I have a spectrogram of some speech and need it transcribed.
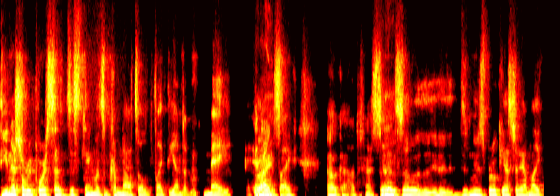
the initial report said this thing wasn't coming out till like the end of May, and right. I was like, oh god. So yeah. so the news broke yesterday. I'm like.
